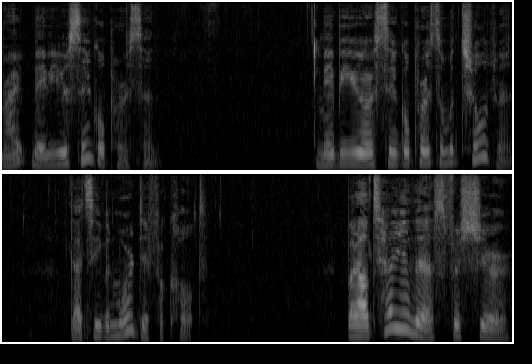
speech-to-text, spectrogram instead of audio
Right? Maybe you're a single person. Maybe you're a single person with children. That's even more difficult. But I'll tell you this for sure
